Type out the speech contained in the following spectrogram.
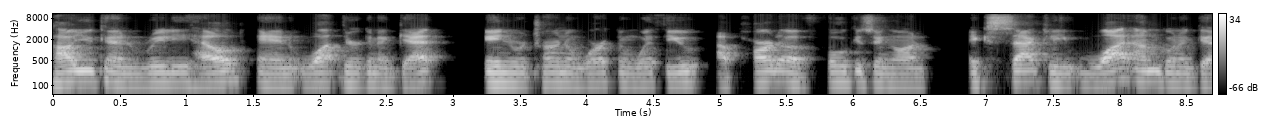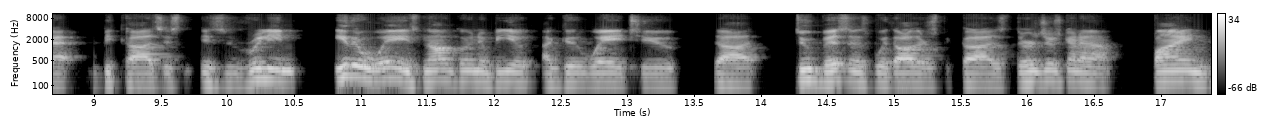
how you can really help and what they're going to get in return of working with you, a part of focusing on exactly what I'm going to get because it's, it's really either way is not going to be a, a good way to uh, do business with others because they're just going to find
